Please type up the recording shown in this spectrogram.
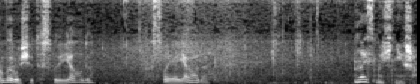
Вирощуйте свою ягоду. Своя ягода найсмачніша.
